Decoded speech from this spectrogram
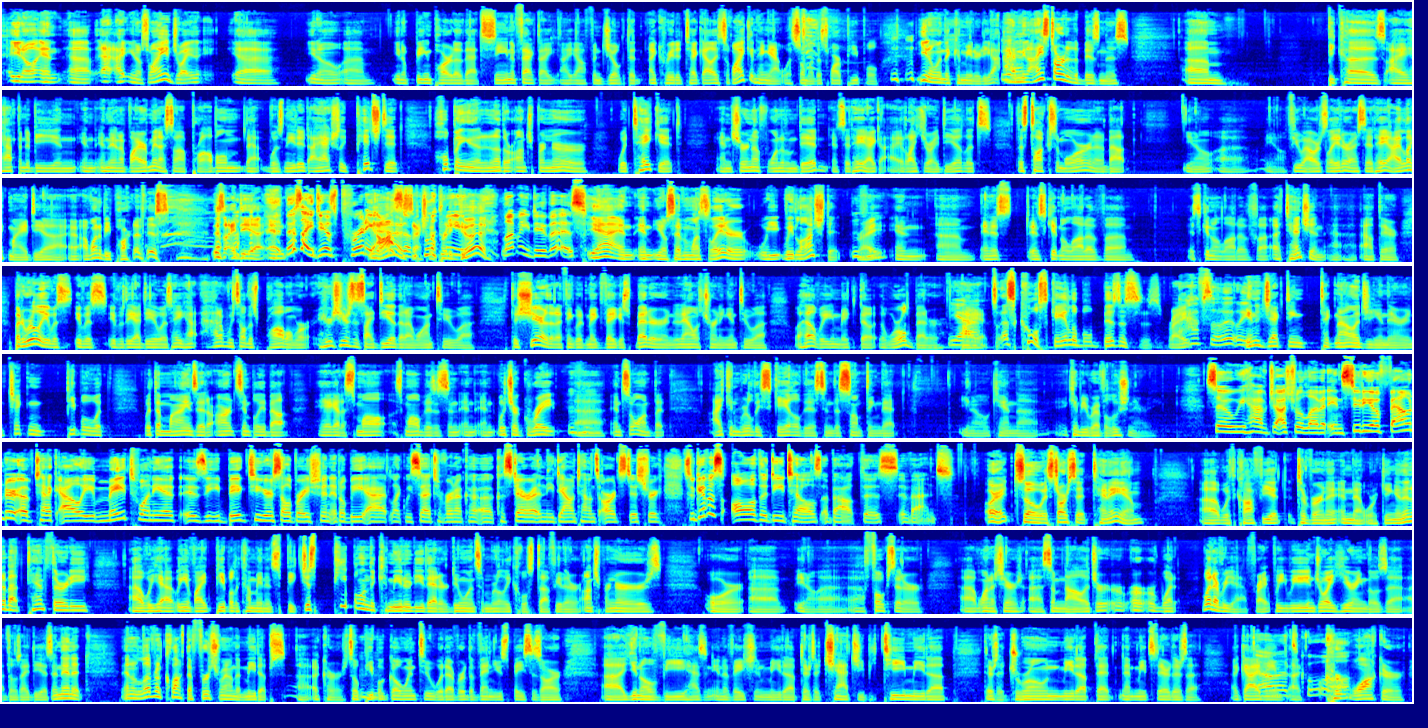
you know. And uh, I, you know, so I enjoy, uh, you know, um, you know, being part of that scene. In fact, I, I often joke that I created Tech Alley so I can hang out with some of the smart people, you know, in the community. I, I mean, I started a business. Um, because I happened to be in, in, in an environment, I saw a problem that was needed. I actually pitched it, hoping that another entrepreneur would take it, and sure enough, one of them did, and said, "Hey, I, I like your idea. Let's let's talk some more." And about you know uh, you know a few hours later, I said, "Hey, I like my idea. I, I want to be part of this this idea." And This idea is pretty Yeah, awesome. it's actually Let pretty me- good. Let me do this. yeah, and, and you know, seven months later, we, we launched it, Mm-hmm. right? And um, and it's it's getting a lot of um, it's getting a lot of uh, attention uh, out there. But really, it was it was it was the idea was, hey, how, how do we solve this problem? Or here's here's this idea that I want to uh, to share that I think would make Vegas better, and now it's turning into a well, hell, we can make the, the world better Yeah. by it. So that's cool, scalable businesses, right? Absolutely. Injecting technology in there and checking people with with the minds that aren't simply about, hey, I got a small small business and, and, and which are great uh, Mm-hmm. and so on, but I can really scale this into something that you know can uh, it can be revolutionary. So we have Joshua Levitt in studio, founder of Tech Alley. May 20th is the big two year celebration. It'll be at, like we said, Taverna uh, Costera in the downtown's Arts District. So give us all the details about this event. All right, so it starts at 10 a.m. Uh, with coffee at Taverna and networking, and then about 10:30. Uh, we have we invite people to come in and speak. Just people in the community that are doing some really cool stuff, either entrepreneurs or uh, you know uh, uh, folks that are want to share some knowledge or, or, or what whatever you have. Right? We, we enjoy hearing those uh, those ideas. And then at then at 11 o'clock, the first round of meetups uh, occur. So people go into whatever the venue spaces are. Uh, UNLV has an innovation meetup. There's a Chat GPT meetup. There's a drone meetup that, that meets there. There's a, a guy Oh, named uh, cool. Kurt Walker.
